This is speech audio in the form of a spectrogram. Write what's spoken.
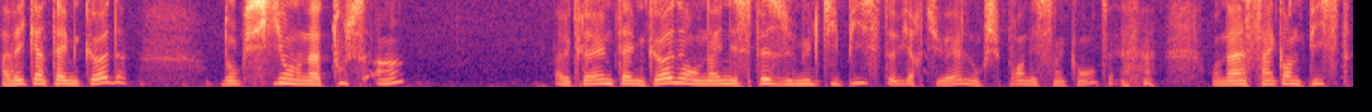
avec un timecode. Donc si on en a tous un, avec le même timecode, on a une espèce de multipiste virtuel. Donc je sais pas, on est 50. on a un 50 pistes.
